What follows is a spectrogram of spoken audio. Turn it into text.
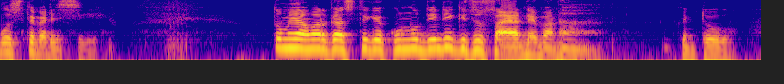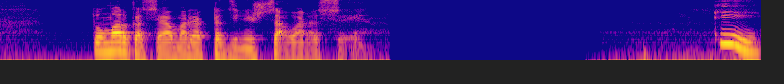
বুঝতে পেরেছি। তুমি আমার কাছ থেকে কোনো দিনই কিছু ছায়া নেবা না। কিন্তু তোমার কাছে আমার একটা জিনিস চাওয়ার আছে। কি?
